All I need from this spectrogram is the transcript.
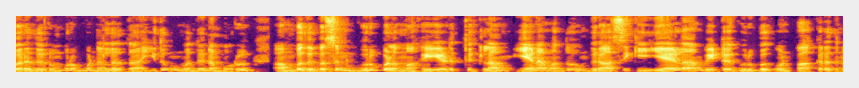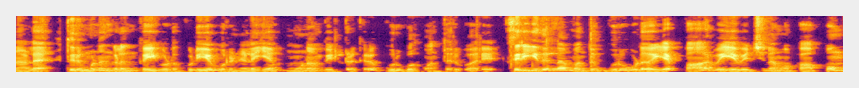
வர்றது ரொம்ப ரொம்ப நல்லது தான். இதுவும் வந்து நம்ம ஒரு 50% குரு பலமாக எடுத்துக்கலாம். ஏன்னா வந்து உங்க ராசிக்கு ஏழாம் வீட்டை குரு பகவான் பாக்குறதுனால திருமணங்களும் கைகூடக்கூடிய ஒரு நிலையை மூணாம் வீட்டில் இருக்கிற குரு பகவான் தருவாரு. சரி இதெல்லாம் வந்து குருவுடைய பார்வையை வச்சு நம்ம பார்ப்போம்.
